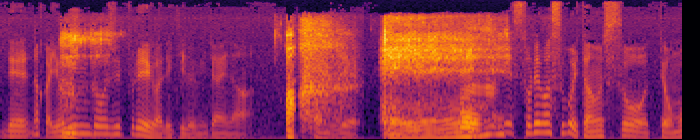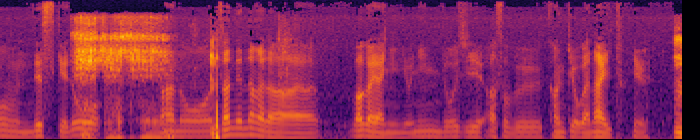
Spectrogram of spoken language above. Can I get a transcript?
で、なんか4人同時プレイができるみたいなあ感じで、へえ。で、それはすごい楽しそうって思うんですけど、あの、残念ながら、我が家に4人同時遊ぶ環境がないという。うん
